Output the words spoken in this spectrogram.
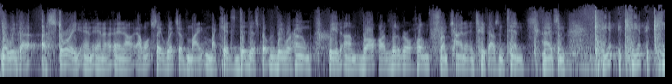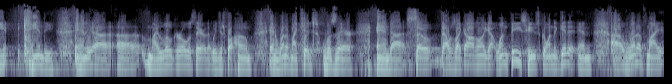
You know, we've got a story, and and uh, and I won't say which of my my kids did this, but we were home. We had um, brought our little girl home from China in 2010, and I had some can't can't can, candy, and uh, uh, my little girl was there that we just brought home, and one of my kids was there, and uh, so I was like, "Oh, I've only got one piece. Who's going to get it?" And uh, one of my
